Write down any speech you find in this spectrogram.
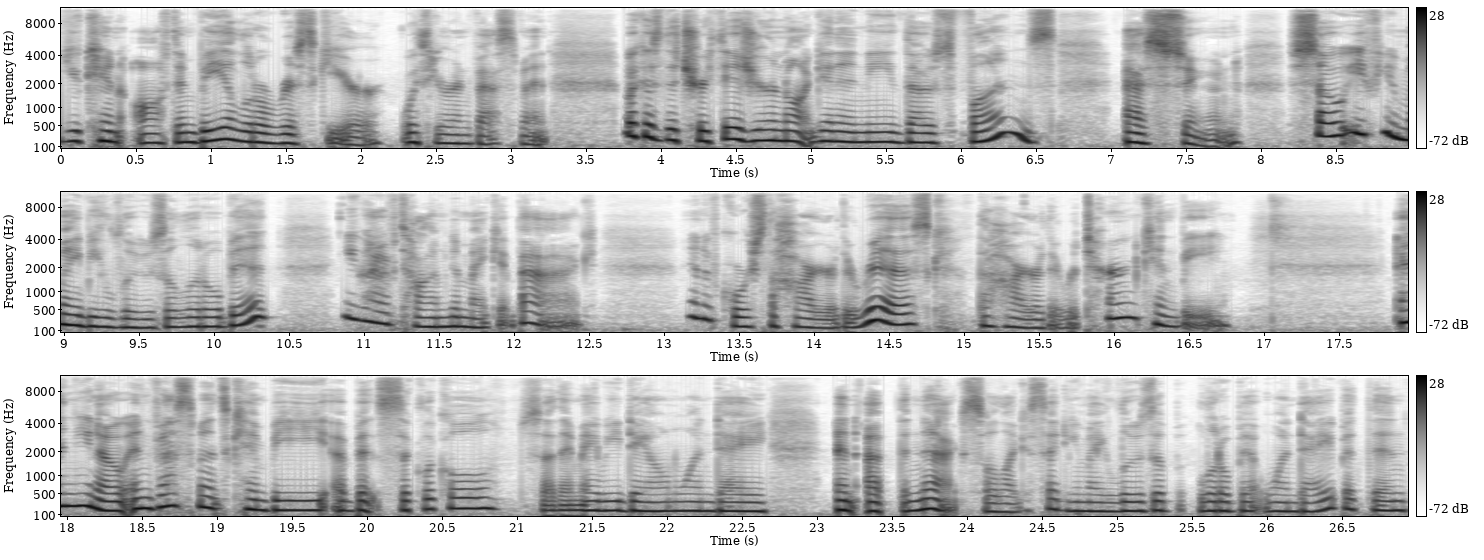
you can often be a little riskier with your investment because the truth is you're not going to need those funds as soon. So if you maybe lose a little bit, you have time to make it back. And of course, the higher the risk, the higher the return can be. And you know, investments can be a bit cyclical, so they may be down one day and up the next. So, like I said, you may lose a little bit one day, but then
